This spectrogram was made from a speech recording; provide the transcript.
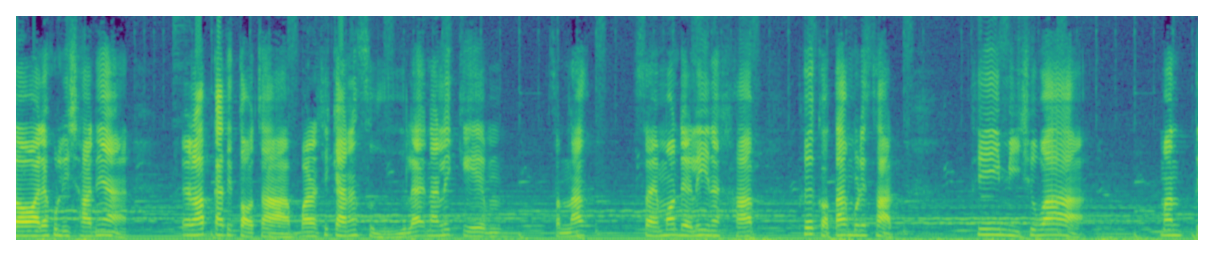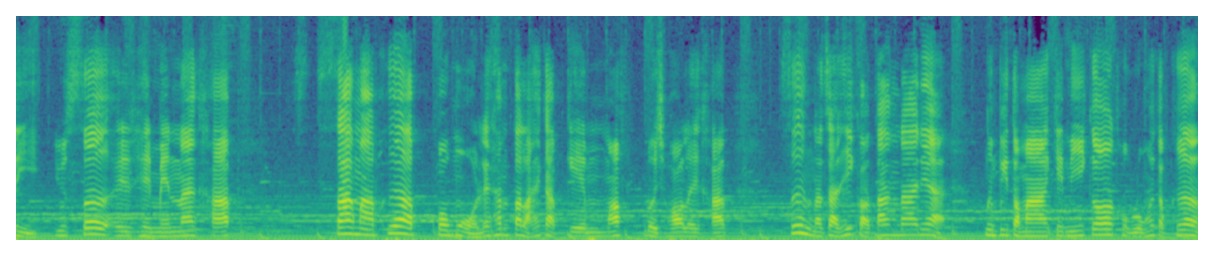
ลอยและคุณริชาร์ดเนี่ย ได้รับการติดต่อจากบรรณาธิการหนังสือและนักเล่นเกมสำนัก Simon Daily นะครับ เพื่อก่อตั้งบริษัทที่มีชื่อว่า Multi User Entertainment นะครับ สร้างมาเพื่อโปรโมทและทำตลาดให้กับเกมมัฟโดยเฉพาะเลยครับ ซึ่งหลังจากที่ก่อตั้งได้เนี่ยหนึ่งปีต่อมาเกมนี้ก็ถูกลงให้กับเครื่อง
